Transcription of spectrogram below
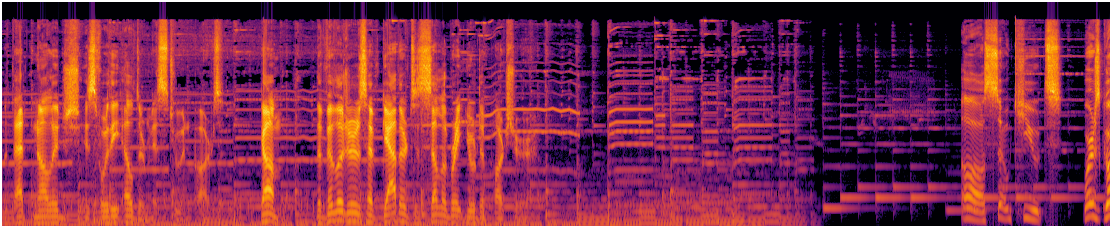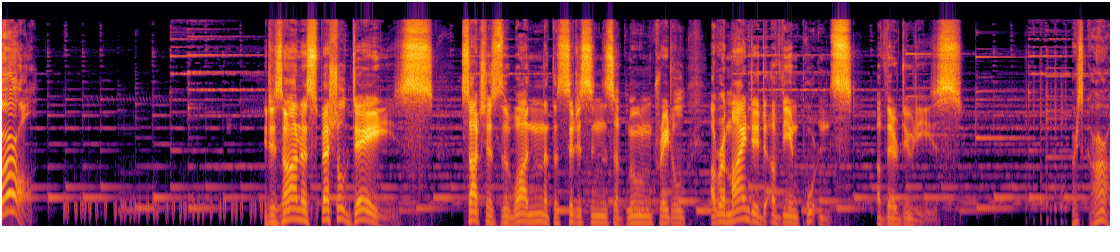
But that knowledge is for the Elder Mist to impart. Come, the villagers have gathered to celebrate your departure. Oh, so cute. Where's Garl? It is on a special days, such as the one that the citizens of Moon Cradle are reminded of the importance of their duties. Where's Garl?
